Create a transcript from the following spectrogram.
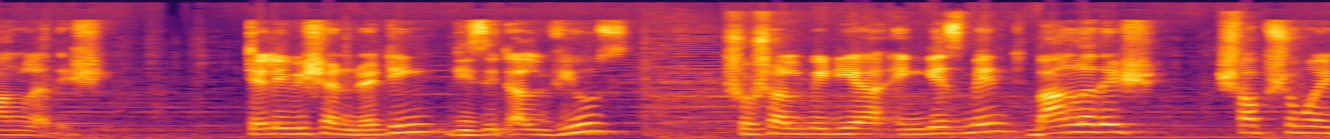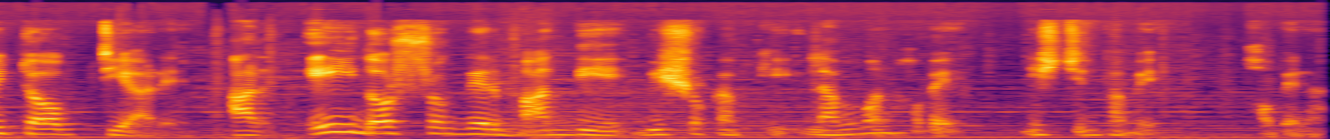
Bangladeshi. Television rating, digital views, social media engagement, Bangladesh সবসময় টপ টিয়ারে। আর এই দর্শকদের বাদ দিয়ে বিশ্বকাপ কি লাভবান হবে? নিশ্চিতভাবে হবে না।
